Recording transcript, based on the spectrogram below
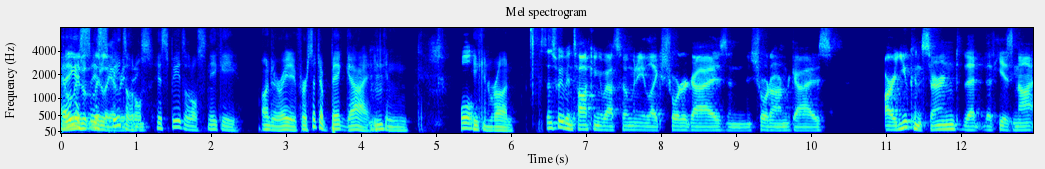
I think his, his speed's a little his speed's a little sneaky underrated for such a big guy. He Mhm. can well, he can run. since we've been talking about so many like shorter guys and short armed guys, are you concerned that that he is not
